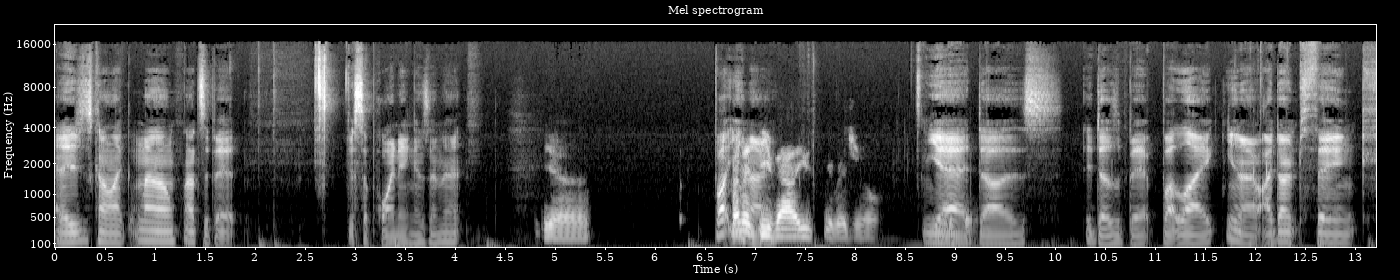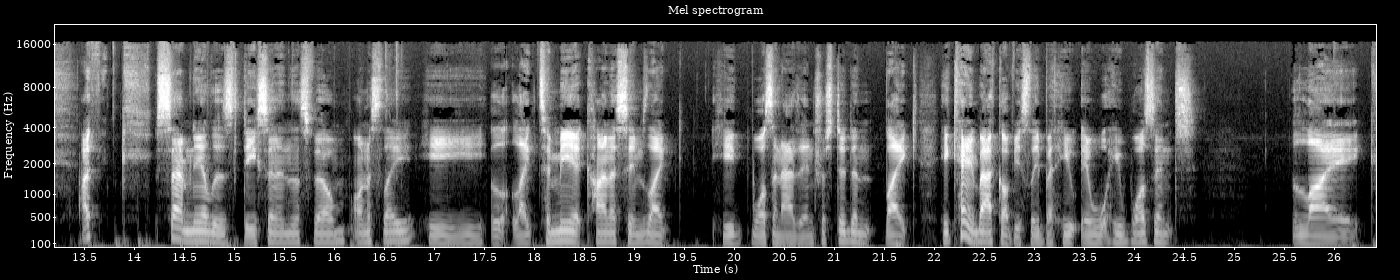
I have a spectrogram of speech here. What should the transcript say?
and it's just kind of like, well, that's a bit disappointing, isn't it? Yeah. But you Kind of devalues the original. Yeah, it does. It does a bit, but like you know, I don't think I think Sam Neill is decent in this film. Honestly, he like to me, it kind of seems like he wasn't as interested in like he came back obviously, but he it, he wasn't like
